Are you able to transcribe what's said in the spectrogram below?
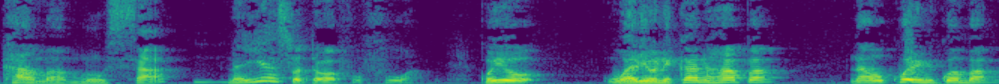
kama musa na yesu atawafufua. Kwa hiyo walionekana hapa na ukweli ni kwamba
